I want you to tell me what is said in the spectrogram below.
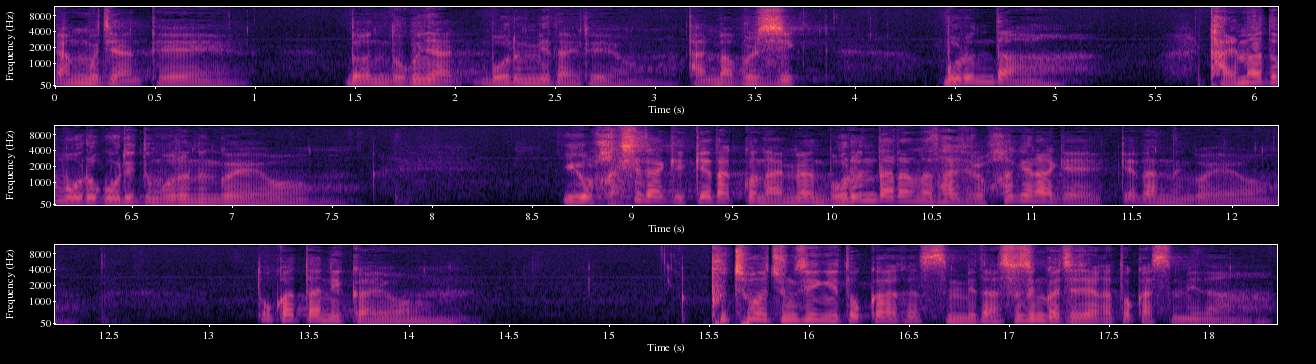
양무지한테. 넌 누구냐? 모릅니다. 이래요. 달마 불식. 모른다. 달마도 모르고 우리도 모르는 거예요. 이걸 확실하게 깨닫고 나면 모른다라는 사실을 확연하게 깨닫는 거예요. 똑같다니까요. 부처와 중생이 똑같습니다. 스승과 제자가 똑같습니다.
